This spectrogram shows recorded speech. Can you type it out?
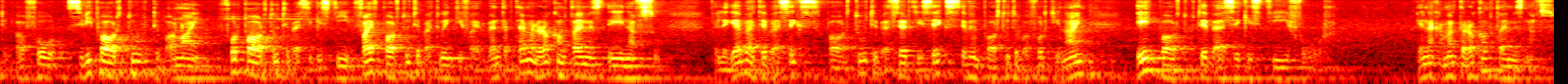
تبقى 4 3 power 2 تبقى 9 4 power 2 تبقى 16 5 power 2 تبقى 25 يبقى أنت بتعمل الرقم times إيه نفسه. فالإجابة هتبقى 6 power 2 تبقى 36 7 power 2 تبقى 49 8 power 2 تبقى 64 كأنك عملت الرقم times نفسه.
